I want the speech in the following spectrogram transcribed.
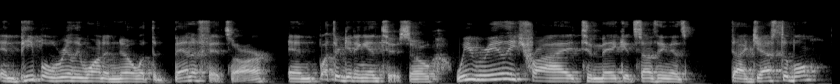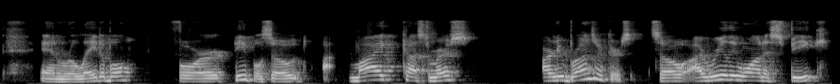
and people really want to know what the benefits are and what they're getting into. So we really try to make it something that's digestible and relatable for people. So uh, my customers are New Brunswickers. So I really want to speak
